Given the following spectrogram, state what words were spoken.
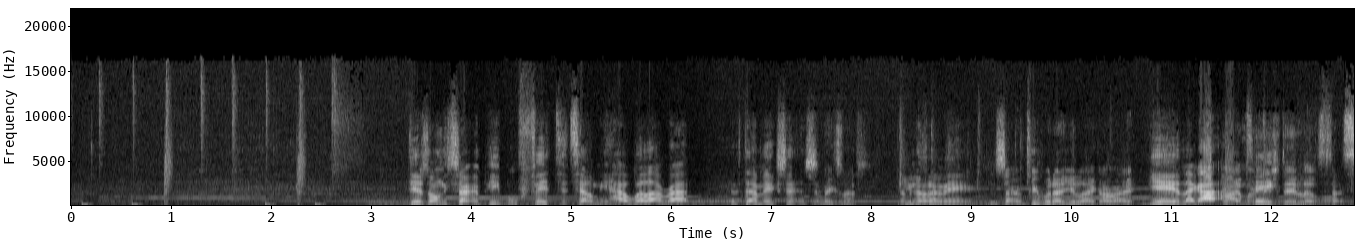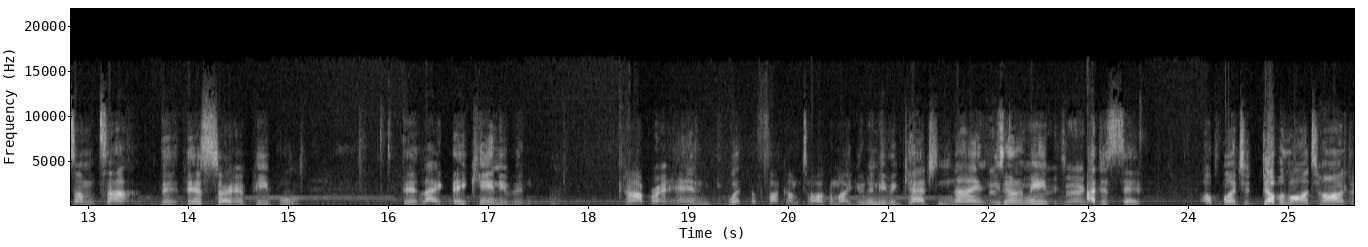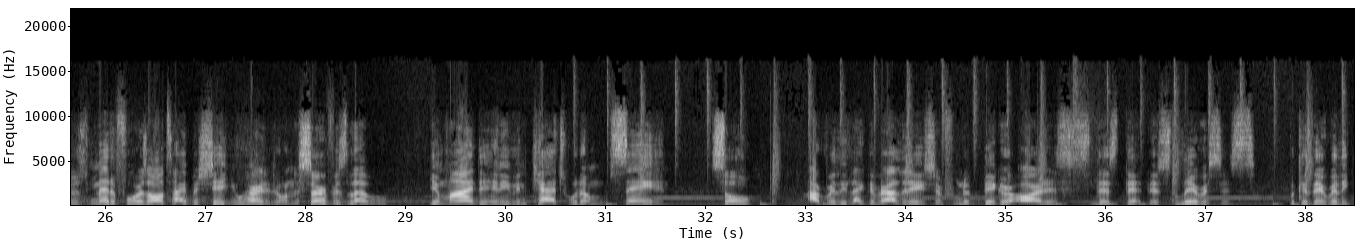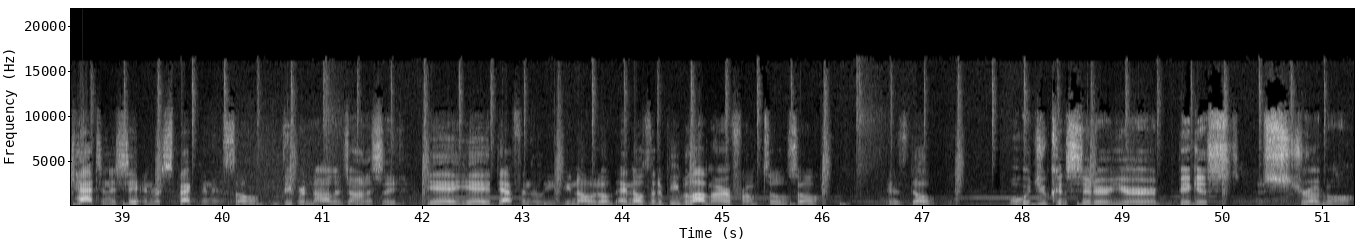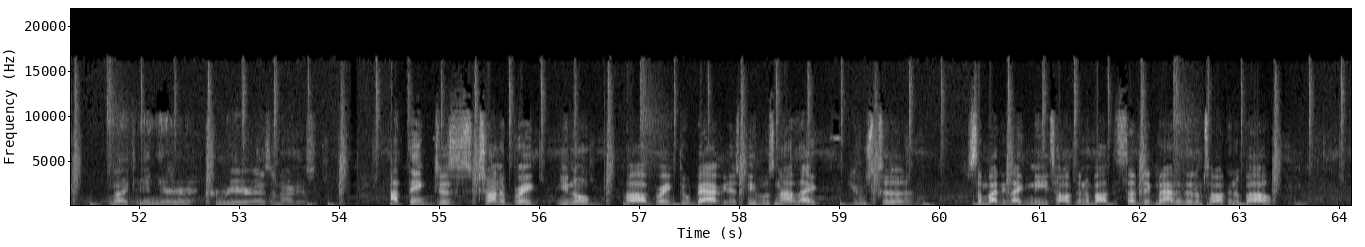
there's only certain people fit to tell me how well I rap, if that makes sense. That makes sense. That You know what I mean? There's certain people that you're like, all right, Yeah, like I, I take their level. sometimes there, there's certain people that like they can't even comprehend what the fuck I'm talking about. You didn't even catch nine. You know what I mean? exactly. I just said a bunch of double entendres, metaphors, all type of shit. You heard it on the surface level. Your mind didn't even catch what I'm saying. So I really like the validation from the bigger artists, this that this lyricists, because they're really catching the shit and respecting it. So deeper knowledge, honestly. yeah, yeah, definitely. You know, and those are the people I learn from too. So it's dope. What would you consider your biggest struggle, like in your career as an artist? I think just trying to break, you know, uh, break through barriers. People's not like used to somebody like me talking about the subject matter that I'm talking about,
